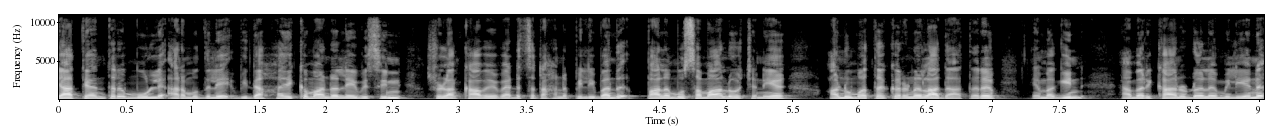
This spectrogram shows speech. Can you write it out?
ජාත්‍යන්තර මූල්‍ය අරමුදලේ විදායක මණ්ඩලය විසින් ශ්‍රී ලංකාවේ වැඩසටහන පිළිබඳ පළමු සමාලෝචනය අනුමත කරන ලද අතර එමගින් ඇමරිකානු ඩොල මිලියන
